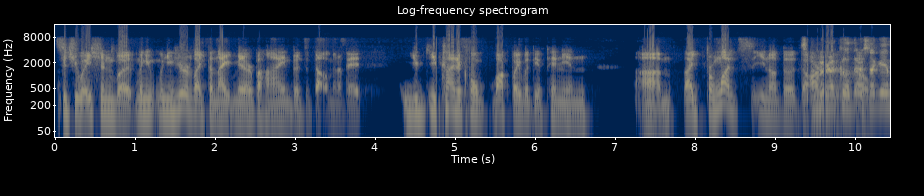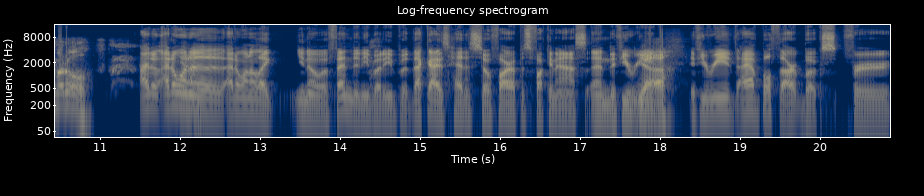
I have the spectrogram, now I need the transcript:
situation, but when you when you hear of like the nightmare behind the development of it, you you kind of walk away with the opinion. Um, like for once, you know the the It's a article miracle there's a game at all. i don't i don't want to i don't want to like you know offend anybody but that guy's head is so far up his fucking ass. And if you read yeah. if you read i have both the art books for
